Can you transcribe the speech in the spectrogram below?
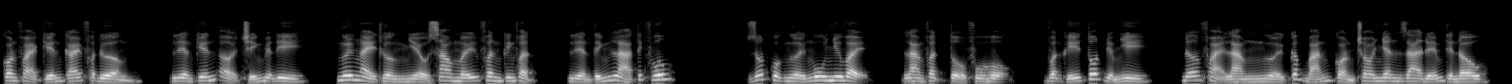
Còn phải kiến cái Phật đường, liền kiến ở chính viện đi, ngươi ngày thường nhiều sao mấy phân kinh Phật, liền tính là tích phúc. Rốt cuộc người ngu như vậy, làm Phật tổ phù hộ, vận khí tốt điểm nhi, đỡ phải làm người cấp bán còn cho nhân ra đếm tiền đâu.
